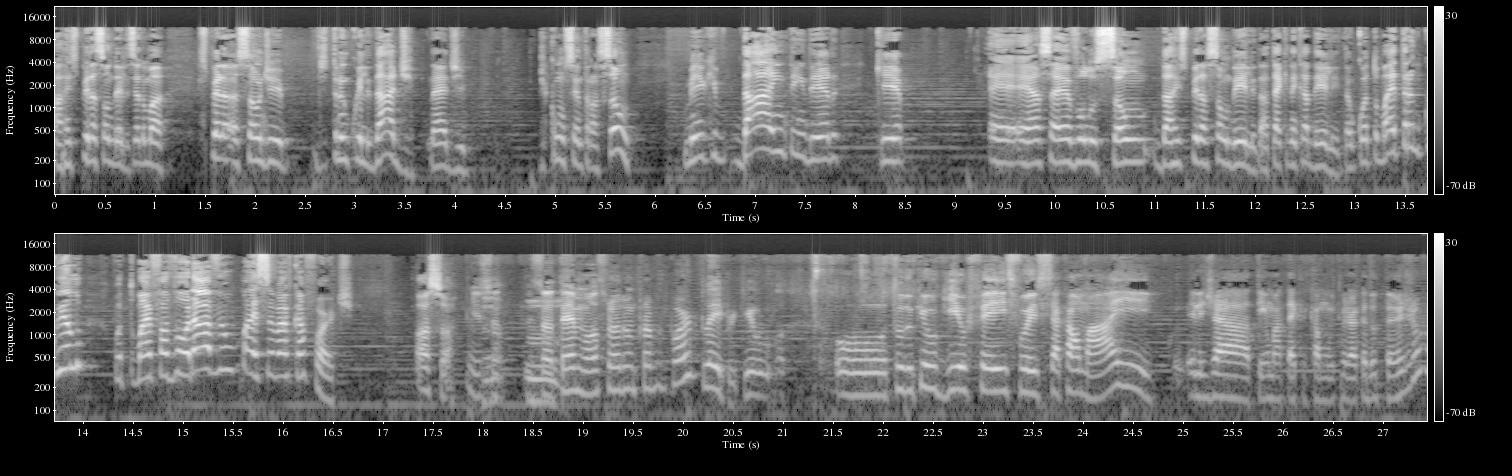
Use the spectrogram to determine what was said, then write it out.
a respiração dele sendo uma respiração de, de tranquilidade, né, de, de concentração, meio que dá a entender que é, essa é a evolução da respiração dele, da técnica dele. Então, quanto mais tranquilo, quanto mais favorável, mais você vai ficar forte. Olha só. Isso, isso até mostra no próprio Power Play, porque o, o, tudo que o Gil fez foi se acalmar e ele já tem uma técnica muito melhor que a do Tanjiro.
